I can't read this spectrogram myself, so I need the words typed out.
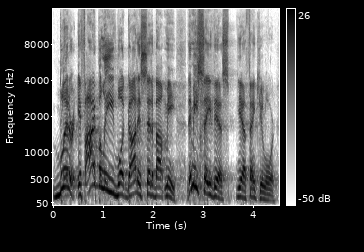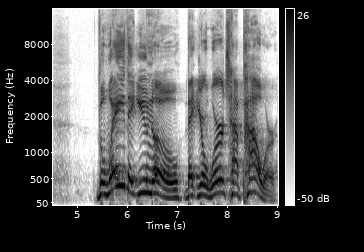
Obliterate. If I believe what God has said about me, let me say this. Yeah, thank you, Lord. The way that you know that your words have power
